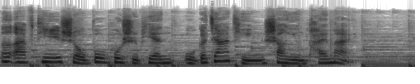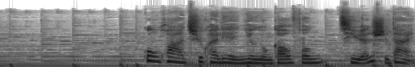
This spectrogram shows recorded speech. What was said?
NFT 首部故事片《五个家庭》上映拍卖。共化区块链应用高峰，起源时代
